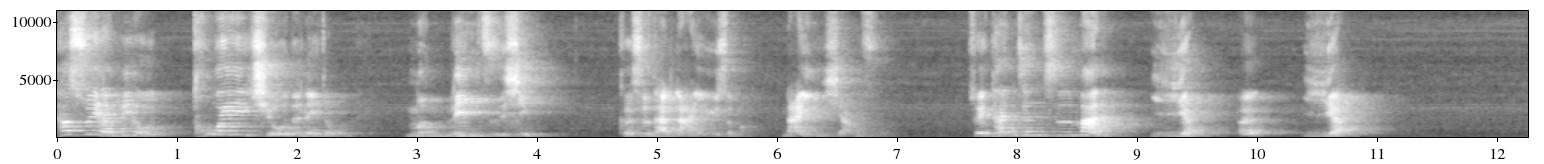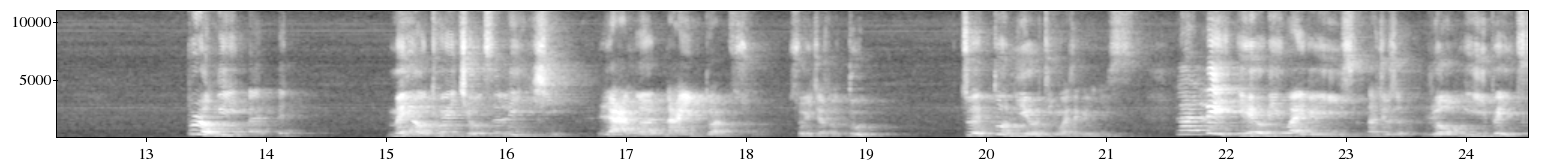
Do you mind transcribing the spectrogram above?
他虽然没有推求的那种猛力之性，可是他难于什么？难以降服。所以贪嗔痴慢一呀，呃，一呀。不容易，呃呃，没有推求之利性，然而难以断除，所以叫做钝。所以钝也有另外这个意思，那利也有另外一个意思，那就是容易被折，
